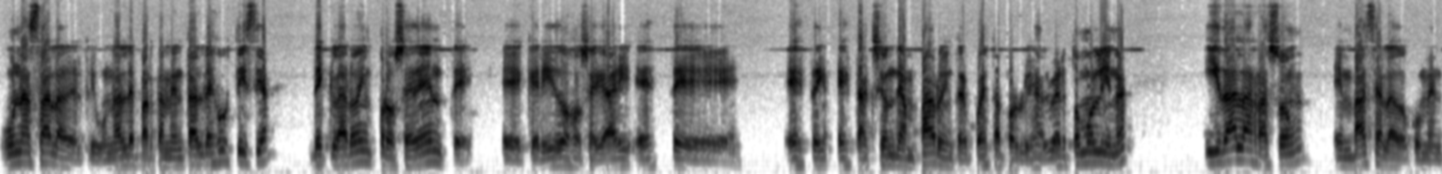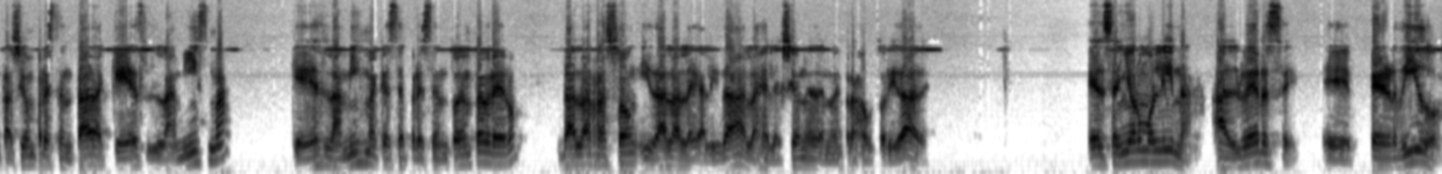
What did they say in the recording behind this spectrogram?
una sala del Tribunal Departamental de Justicia declaró improcedente, eh, querido José Gari, este, este, esta acción de amparo interpuesta por Luis Alberto Molina y da la razón en base a la documentación presentada, que es la misma, que es la misma que se presentó en febrero, da la razón y da la legalidad a las elecciones de nuestras autoridades. El señor Molina, al verse eh, perdido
